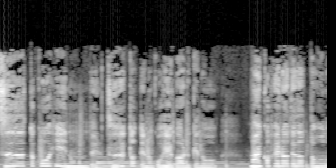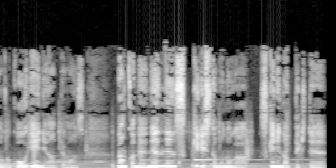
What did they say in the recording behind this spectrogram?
ずーっとコーヒー飲んでる、ずーっとっていうのは語弊があるけど、前カフェラテだったものがコーヒーになってます。なんかね、年々すっきりしたものが好きになってきて、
